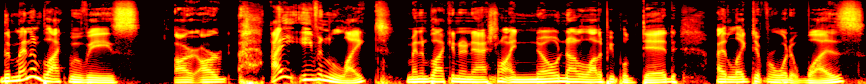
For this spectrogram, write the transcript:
the Men in Black movies are are I even liked Men in Black International. I know not a lot of people did. I liked it for what it was.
